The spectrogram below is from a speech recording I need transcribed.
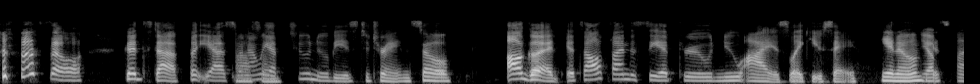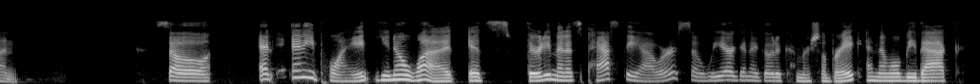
so good stuff. But yeah, so now we have two newbies to train. So all good. It's all fun to see it through new eyes, like you say. You know, Yep. it's fun. So at any point, you know what? It's 30 minutes past the hour. So we are going to go to commercial break and then we'll be back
